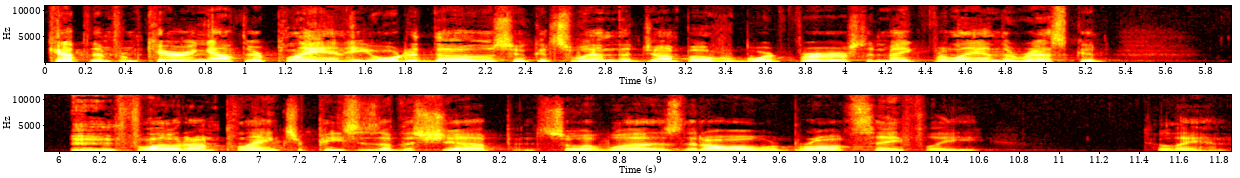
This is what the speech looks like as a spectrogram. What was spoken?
kept them from carrying out their plan. He ordered those who could swim to jump overboard first and make for land. The rest could float on planks or pieces of the ship. And so it was that all were brought safely to land.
